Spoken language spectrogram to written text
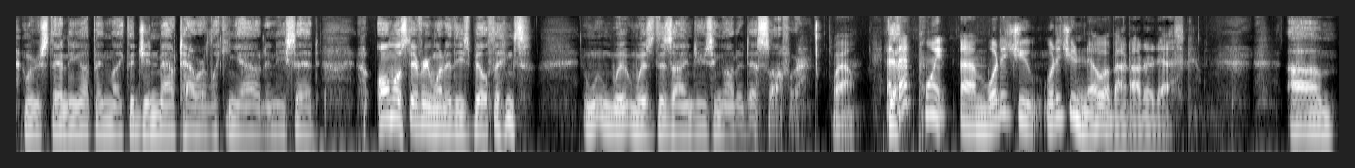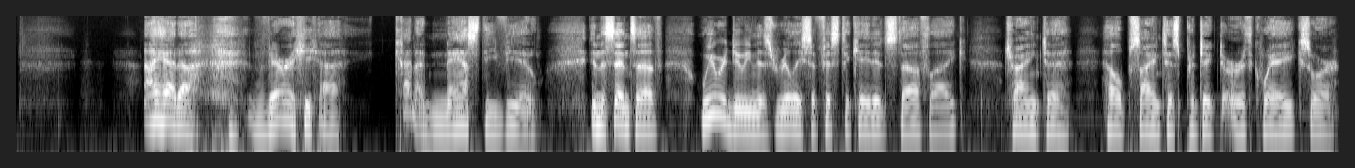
and we were standing up in like the Jin Mao Tower looking out, and he said, almost every one of these buildings w- w- was designed using Autodesk software. Wow. At Yeah. that point, um, what did you what did you know about Autodesk? Um, I had a very uh, kind of nasty view in the sense of we were doing this really sophisticated stuff like trying to help scientists predict earthquakes or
